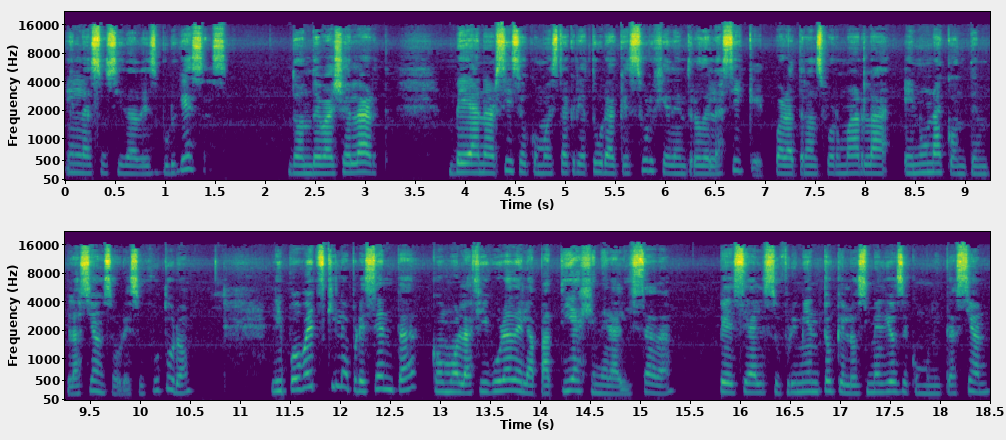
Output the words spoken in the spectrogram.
en las sociedades burguesas, donde Bachelard Ve a Narciso como esta criatura que surge dentro de la psique para transformarla en una contemplación sobre su futuro, Lipovetsky la presenta como la figura de la apatía generalizada, pese al sufrimiento que los medios de comunicación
